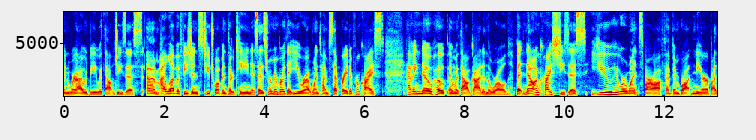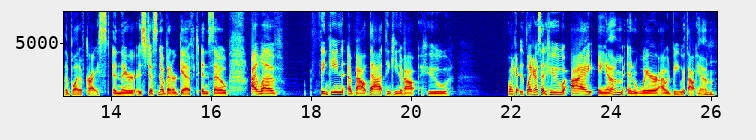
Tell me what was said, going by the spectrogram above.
and where I would be without Jesus. Um, I love Ephesians 2 12 and 13. It says, Remember that you were at one time separated from Christ, having no hope and without God in the world. But now in Christ Jesus, you who were once far off have been brought near by the blood of Christ. And there is just no better gift. And so I love thinking about that, thinking about who like I- like I said, who I am and where I would be without him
